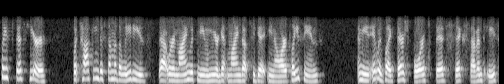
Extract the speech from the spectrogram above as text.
placed fifth here. But talking to some of the ladies that were in line with me when we were getting lined up to get, you know, our placings. I mean, it was like their fourth, fifth, sixth, seventh, eighth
